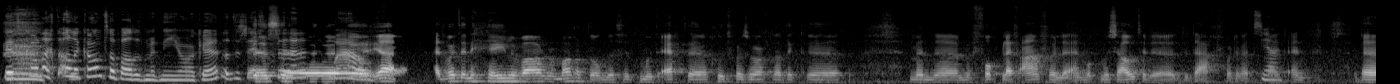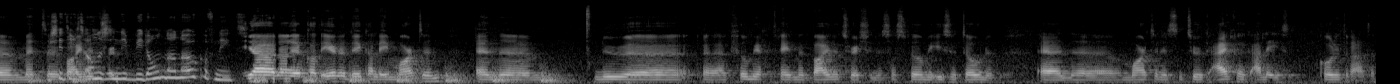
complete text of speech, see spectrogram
Dit kan echt alle kanten op altijd met New York, hè? Dat is echt... Dus eh, Wauw. ja, het wordt een hele warme marathon. Dus het moet echt goed voor zorgen dat ik mijn, mijn vocht blijf aanvullen. En ook mijn zouten de, de dagen voor de wedstrijd. En met Zit iets anders in die bidon dan ook, of niet? Ja, nou, ik had eerder deed ik alleen Martin. En ehm, nu eh, eh, heb ik veel meer getraind met Bionutrition, dus dat is veel meer isotonen. En eh, Martin is natuurlijk eigenlijk alleen koolhydraten.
